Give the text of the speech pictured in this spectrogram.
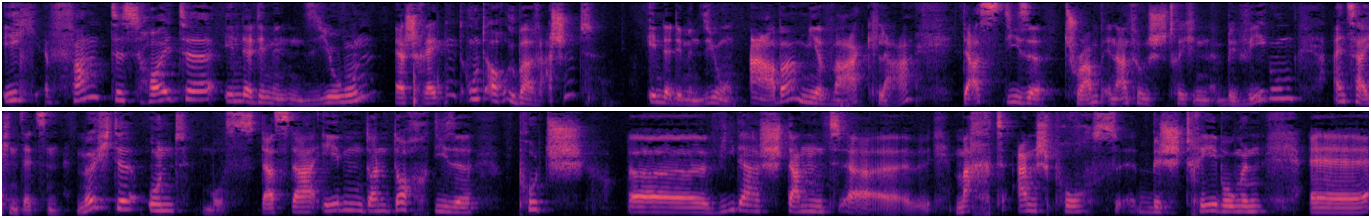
Ich fand es heute in der Dimension erschreckend und auch überraschend in der Dimension. Aber mir war klar, dass diese Trump in Anführungsstrichen Bewegung ein Zeichen setzen möchte und muss. Dass da eben dann doch diese Putsch, äh, Widerstand, äh, Machtanspruchsbestrebungen äh,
